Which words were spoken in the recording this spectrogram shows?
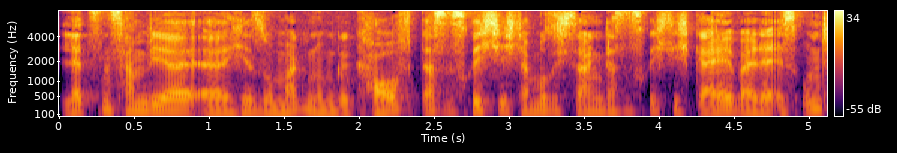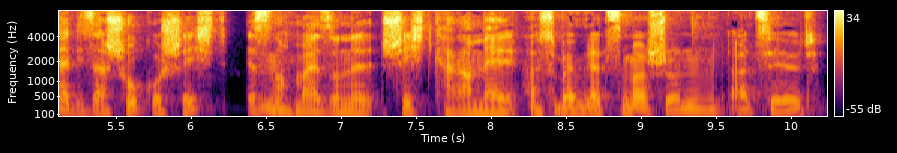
Letztens haben wir äh, hier so Magnum gekauft. Das ist richtig, da muss ich sagen, das ist richtig geil, weil da ist unter dieser Schokoschicht ist hm. noch mal so eine Schicht Karamell. Hast du beim letzten Mal schon erzählt.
